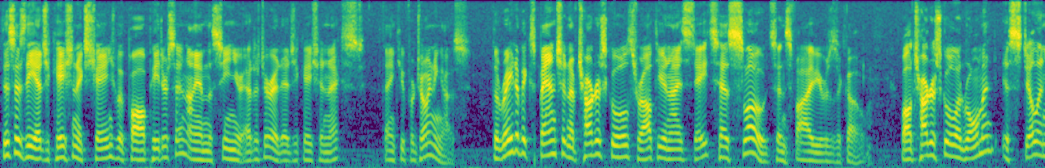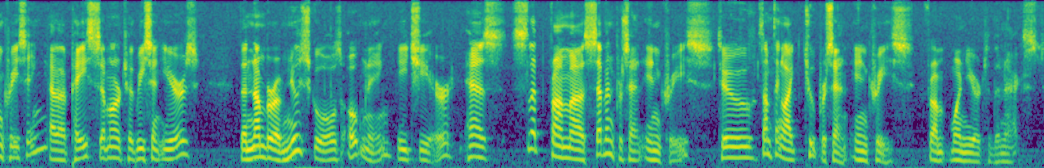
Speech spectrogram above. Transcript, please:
This is the Education Exchange with Paul Peterson. I am the senior editor at Education Next. Thank you for joining us. The rate of expansion of charter schools throughout the United States has slowed since five years ago. While charter school enrollment is still increasing at a pace similar to recent years, the number of new schools opening each year has slipped from a 7% increase to something like 2% increase from one year to the next.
